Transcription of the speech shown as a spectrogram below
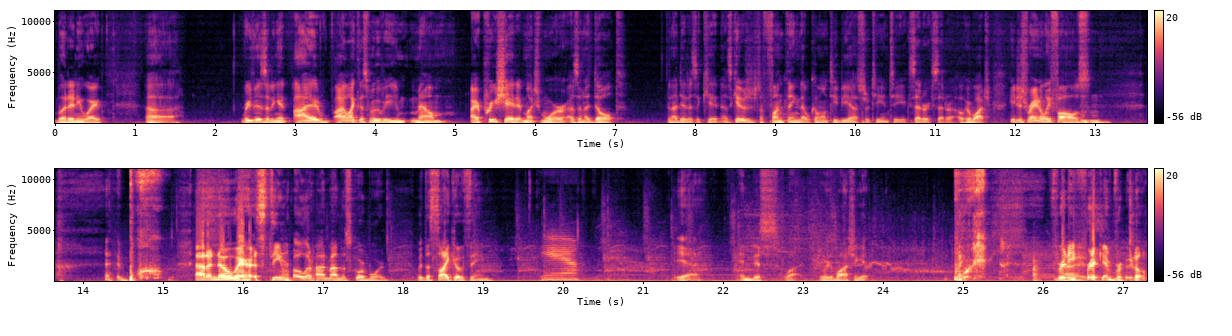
But anyway, uh, revisiting it, I I like this movie now. I appreciate it much more as an adult than I did as a kid. As a kid, it was just a fun thing that would come on TBS or TNT, et cetera, et cetera. Oh, here, watch. He just randomly falls. Out of nowhere, a steamroller hiding behind the scoreboard with the psycho theme. Yeah. Yeah. And this, what? We're watching it. Pretty Nice. freaking brutal.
